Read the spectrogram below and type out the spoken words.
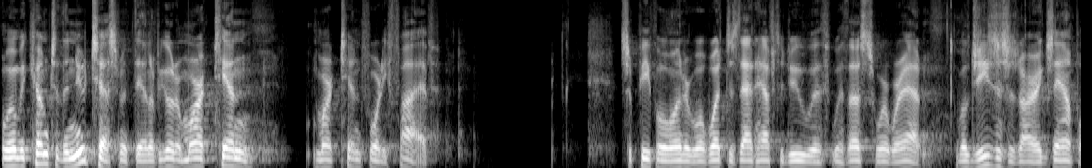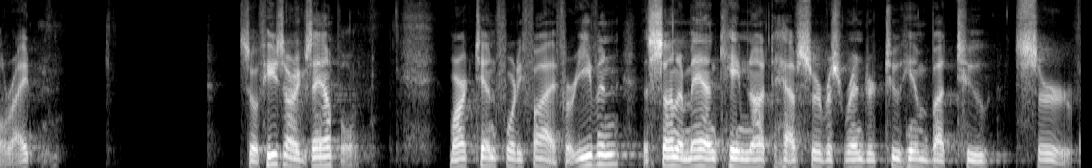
when we come to the New Testament, then, if we go to Mark 10, Mark 10 45, so people wonder, well, what does that have to do with, with us where we're at? Well, Jesus is our example, right? So if he's our example, Mark 10 45, for even the Son of Man came not to have service rendered to him, but to serve.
